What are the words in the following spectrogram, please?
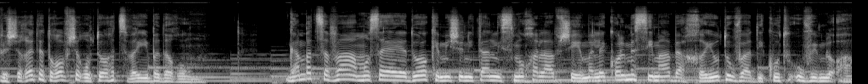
ושירת את רוב שירותו הצבאי בדרום. גם בצבא עמוס היה ידוע כמי שניתן לסמוך עליו שימלא כל משימה באחריות ובאדיקות ובמלואה.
